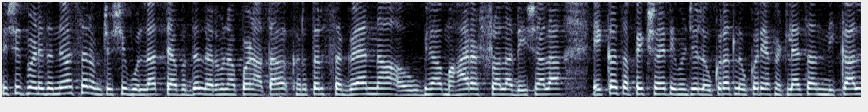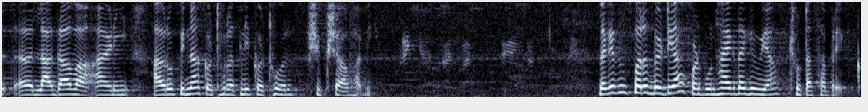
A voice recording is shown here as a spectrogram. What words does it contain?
निश्चितपणे धन्यवाद सर. आमच्याशी बोललात त्याबद्दल. दरम्यान आपण आता खरं तर सगळ्यांना उभ्या महाराष्ट्राला देशाला एकच अपेक्षा आहे ती म्हणजे लवकरात लवकर या खटल्याचा निकाल लागावा आणि आरोपींना कठोरातली कठोर शिक्षा व्हावी. लगेचच परत भेटूया. पण पुन्हा एकदा घेऊया छोटासा ब्रेक.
